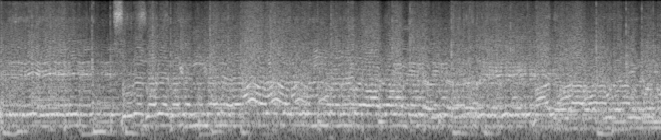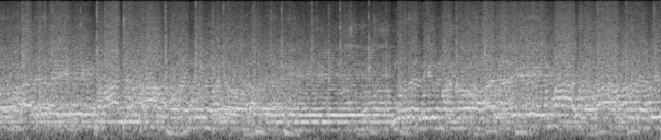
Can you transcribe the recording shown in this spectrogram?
रे सुरनर किन्नर नारद तुंबर गाठी निरंतर रे माधवा मुरली मनोहर रे माधवा मुरली मनोहर रे मुरली मनोहर रे माधवा मुरली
